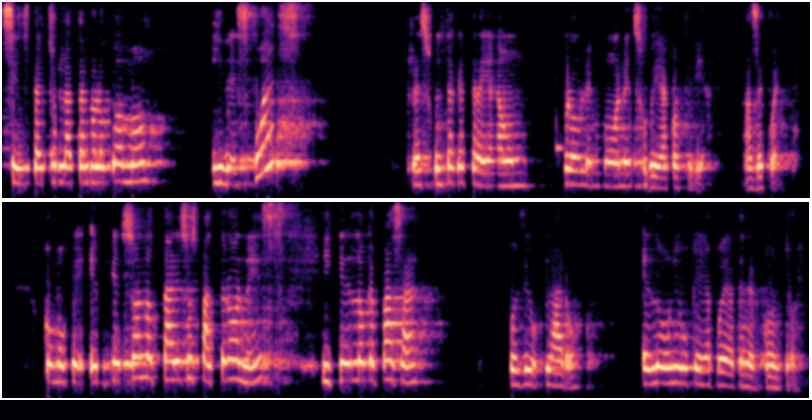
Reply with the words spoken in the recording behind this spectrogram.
si está hecho lata no lo como. Y después resulta que traía un problemón en su vida cotidiana, haz de cuenta. Como que empiezo a notar esos patrones y qué es lo que pasa, pues digo, claro, es lo único que ella puede tener control.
